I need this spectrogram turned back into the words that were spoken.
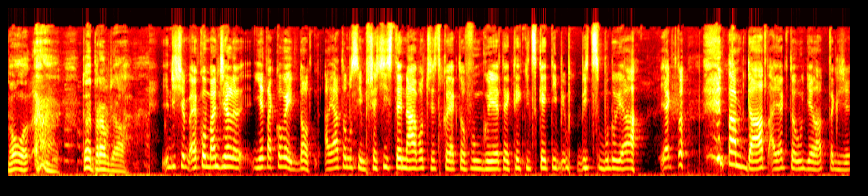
No, to je pravda když je, jako manžel je takový, no, a já to musím přečíst ten návod, všechno, jak to funguje, ten technický typ, víc budu já, jak to tam dát a jak to udělat, takže...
